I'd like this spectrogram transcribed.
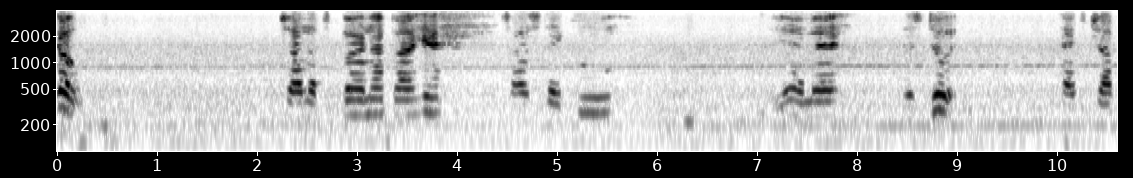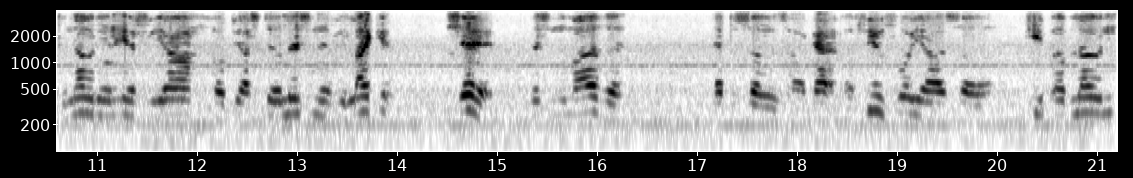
go. Try not to burn up out here. Trying to stay cool man, let's do it. Had to drop a note in here for y'all. Hope y'all still listening. If you like it, share it. Listen to my other episodes. I got a few for y'all, so keep uploading,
